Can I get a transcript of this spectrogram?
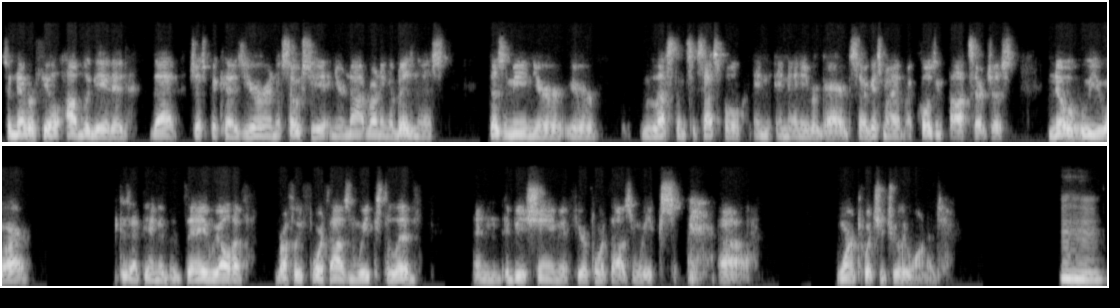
So never feel obligated that just because you're an associate and you're not running a business doesn't mean you're you're less than successful in, in any regard. So I guess my, my closing thoughts are just know who you are, because at the end of the day, we all have roughly 4,000 weeks to live. And it'd be a shame if your 4,000 weeks uh, weren't what you truly wanted. Mm-hmm.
